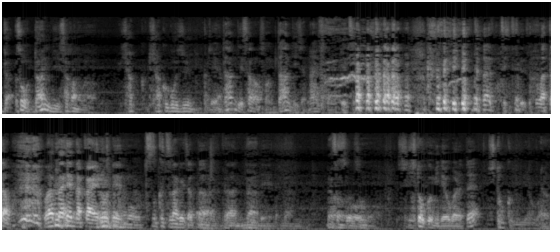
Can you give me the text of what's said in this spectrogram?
だそうダンディ坂野が100 150人か。いやねダンディ佐野さんダンディじゃないですから別に。ダンディってまたまた変な回路でもうつくつなげちゃった。ダンディで。ダンディ。そうそう。そう。一組で呼ばれて？一組で呼ばれて。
